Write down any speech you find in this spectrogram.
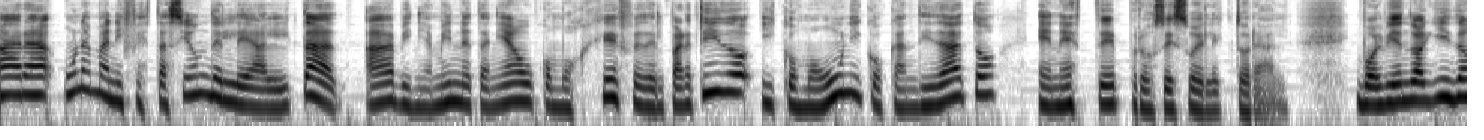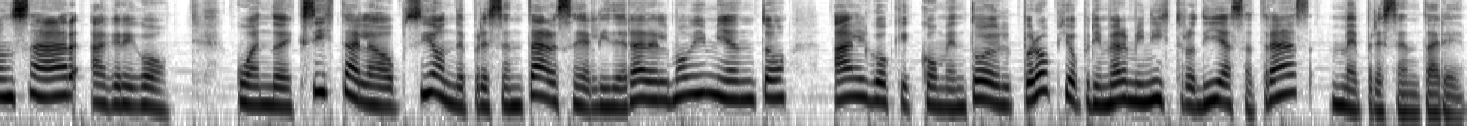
para una manifestación de lealtad a Benjamin Netanyahu como jefe del partido y como único candidato en este proceso electoral. Volviendo a Guidon Saar, agregó, cuando exista la opción de presentarse a liderar el movimiento, algo que comentó el propio primer ministro días atrás, me presentaré.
